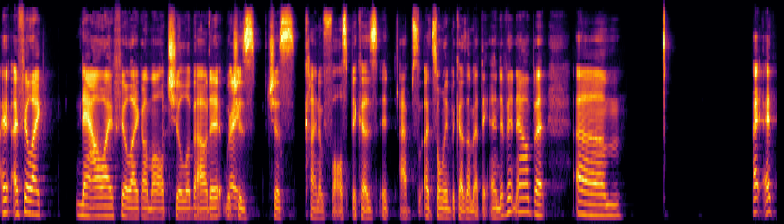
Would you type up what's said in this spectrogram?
I, I feel like now I feel like I'm all chill about it, which Right. is just kind of false because it abs- it's only because I'm at the end of it now. But um, I, I,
